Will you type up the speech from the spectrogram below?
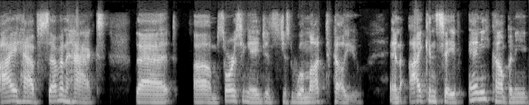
i have seven hacks that um, sourcing agents just will not tell you. And I can save any company,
